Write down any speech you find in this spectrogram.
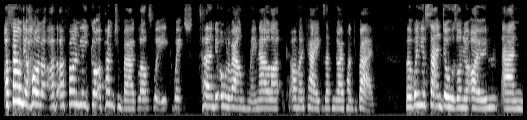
I found it hard. I, I finally got a punching bag last week, which turned it all around for me. Now, like I'm okay because I can go punch a bag. But when you're sat indoors on your own and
